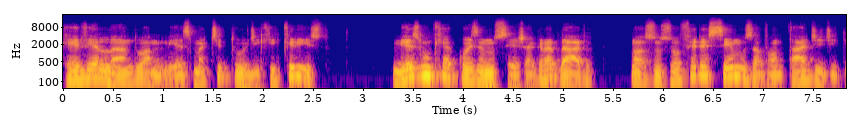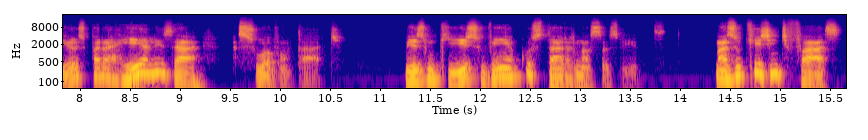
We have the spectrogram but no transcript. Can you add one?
revelando a mesma atitude que Cristo. Mesmo que a coisa não seja agradável, nós nos oferecemos à vontade de Deus para realizar a sua vontade. Mesmo que isso venha custar as nossas vidas. Mas o que a gente faz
